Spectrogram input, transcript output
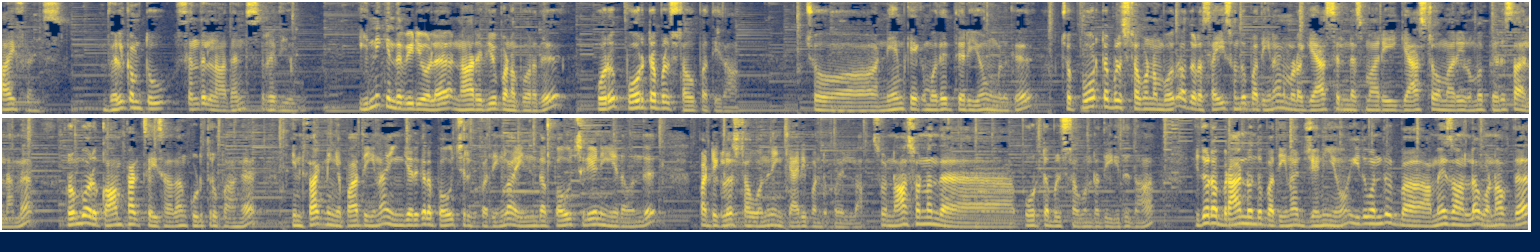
Hi friends welcome to Senthilnathan's review இன்றைக்கி இந்த வீடியோவில் நான் ரிவ்யூ பண்ண போகிறது ஒரு போர்ட்டபிள் ஸ்டவ் பற்றி தான் ஸோ நேம் கேட்கும் போதே தெரியும் உங்களுக்கு. ஸோ போர்ட்டபிள் ஸ்டவ்னும் போது அதோட சைஸ் வந்து பார்த்தீங்கன்னா நம்மளோட கேஸ் சிலிண்டர்ஸ் மாதிரி கேஸ் ஸ்டவ் மாதிரி ரொம்ப பெருசாக இல்லாமல் ரொம்ப ஒரு காம்பேக்ட் சைஸாக தான் கொடுத்துருப்பாங்க. இன்ஃபேக்ட் நீங்கள் பார்த்தீங்கன்னா இங்கே இருக்கிற பவுச் இருக்குது பார்த்தீங்களா இந்த பவுச்லேயே நீங்கள் இதை வந்து பர்டிகுலர் ஸ்டவ் வந்து நீங்கள் கேரி பண்ணிட்டு போயிடலாம். ஸோ நான் சொன்ன அந்த போர்ட்டபிள் ஸ்டவ்ன்றது இதுதான். இதோட பிராண்ட் வந்து பார்த்தீங்கன்னா ஜெனியோ இது வந்து அமேசானில் one of the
